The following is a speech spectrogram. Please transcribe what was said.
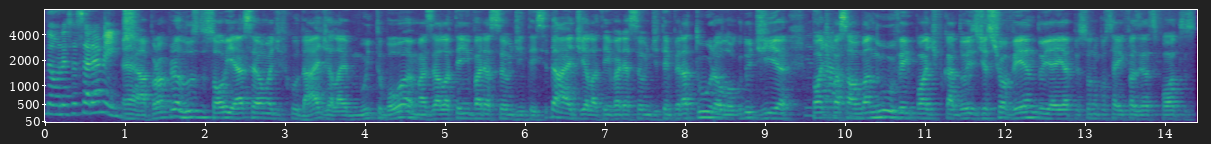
Não necessariamente. É, a própria luz do sol, e essa é uma dificuldade, ela é muito boa, mas ela tem variação de intensidade, ela tem variação de temperatura ao longo do dia. Exato. Pode passar uma nuvem, pode ficar dois dias chovendo e aí a pessoa não consegue fazer as fotos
